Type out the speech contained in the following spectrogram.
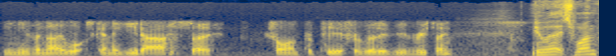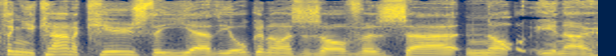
You never know what's going to get asked, so try and prepare for a bit of everything. Yeah, well, that's one thing you can't accuse the uh, the organisers of is uh, not, you know,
